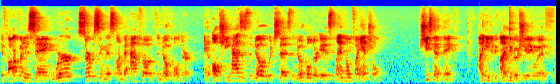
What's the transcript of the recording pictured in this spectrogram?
if Ocwen is saying we're servicing this on behalf of the note holder, and all she has is the note which says the note holder is Land Home Financial, she's going to think I need to be. I'm negotiating with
